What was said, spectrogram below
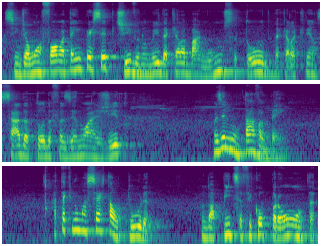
assim, de alguma forma até imperceptível no meio daquela bagunça toda, daquela criançada toda fazendo um agito. Mas ele não estava bem. Até que numa certa altura, quando a pizza ficou pronta,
